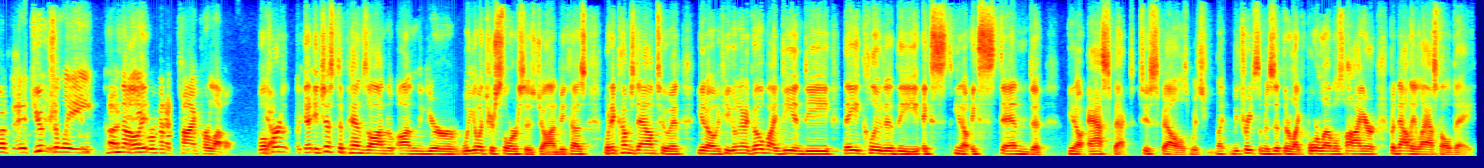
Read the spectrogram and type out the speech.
it's usually uh, No, an it- increment of time per level. Well, Yeah. first, it just depends on on your what your source is, John. Because when it comes down to it, you know, if you're going to go by D and D, they included the ex, you know extend you know aspect to spells, which like treats them as if they're like four levels higher, but now they last all day.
